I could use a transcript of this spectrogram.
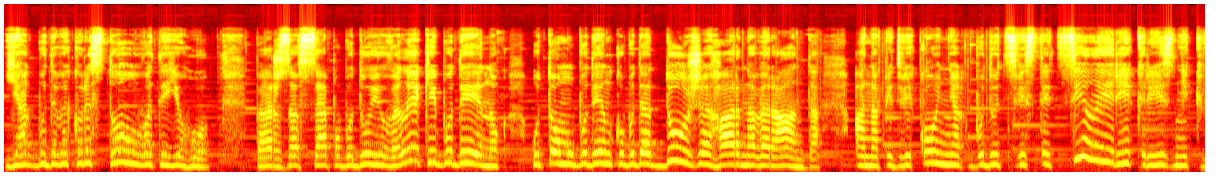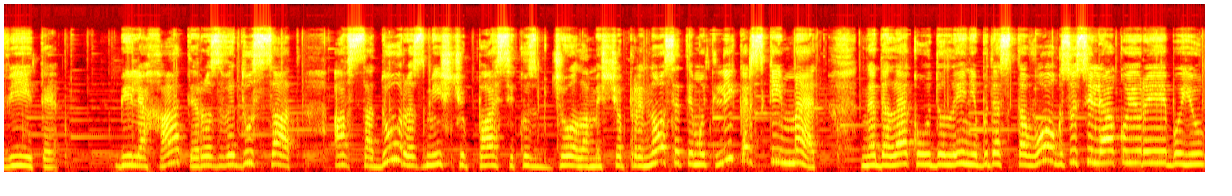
як буде використовувати його. Перш за все побудую великий будинок. У тому будинку буде дуже гарна веранда, а на підвіконнях будуть цвісти цілий рік різні квіти. Біля хати розведу сад, а в саду розміщу пасіку з бджолами, що приноситимуть лікарський мед. Недалеко у долині буде ставок з усілякою рибою.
